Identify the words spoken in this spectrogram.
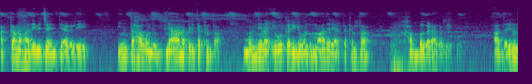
ಅಕ್ಕ ಮಹಾದೇವಿ ಜಯಂತಿ ಆಗಲಿ, ಇಂತಹ ಒಂದು ಜ್ಞಾನ ಪಡಿತಕ್ಕಂಥ, ಮುಂದಿನ ಯುವಕರಿಗೆ ಒಂದು ಮಾದರಿ ಆಗ್ತಕ್ಕಂಥ ಹಬ್ಬಗಳಾಗಬೇಕು. ಆದ್ದರಿಂದ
